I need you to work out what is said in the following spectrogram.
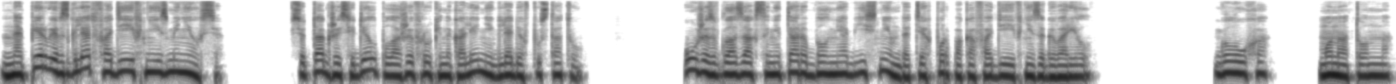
На первый взгляд Фадеев не изменился. Все так же сидел, положив руки на колени и глядя в пустоту. Ужас в глазах санитара был необъясним до тех пор, пока Фадеев не заговорил. Глухо, монотонно,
